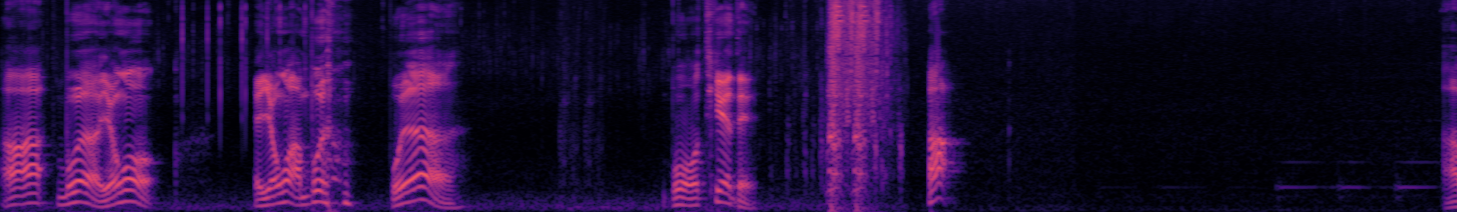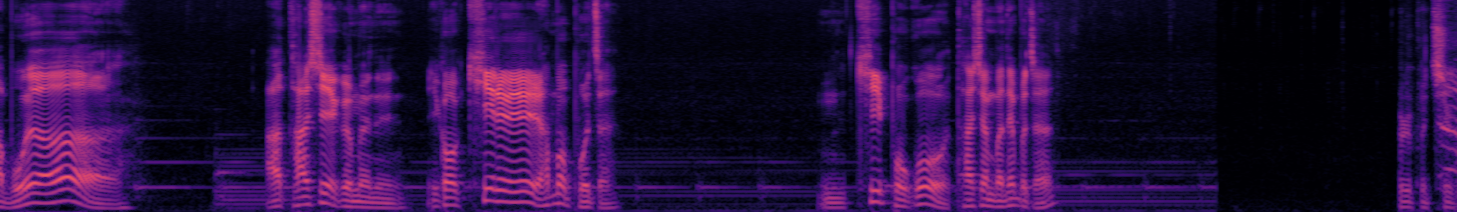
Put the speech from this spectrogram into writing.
아, 뭐야, 영어. 야, 영어 안 보여. 뭐야? 뭐 어떻게 해야 돼? 아! 아, 뭐야. 아 다시 해 그러면은 이거 키를 한번 보자 음, 키 보고 다시 한번 해보자 불 붙이고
